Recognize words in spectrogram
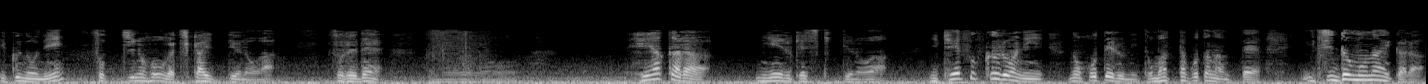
行くのに、そっちの方が近いっていうのが、それで、あのー部屋から見える景色っていうのは、池袋に、のホテルに泊まったことなんて一度もないから、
